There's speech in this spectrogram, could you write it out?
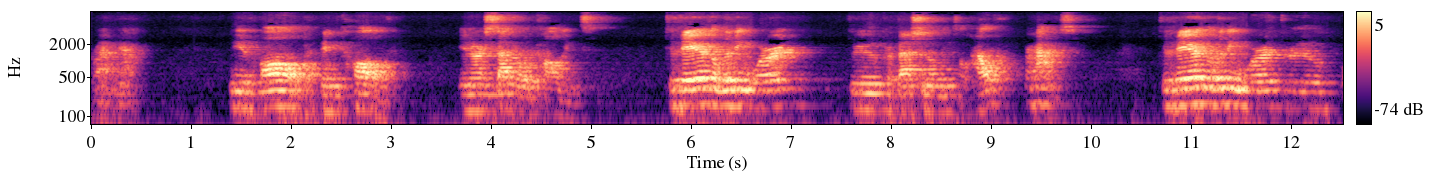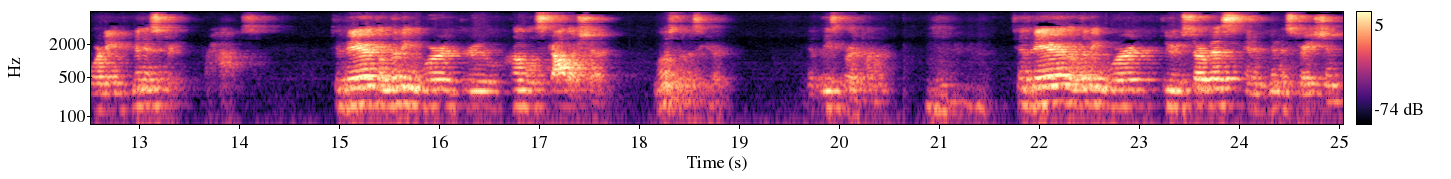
right now. We have all been called in our several callings to bear the living word through professional mental health, perhaps, to bear the living word through ordained ministry, perhaps, to bear the living word through humble scholarship, most of us here, at least for a time. To bear the living word through service and administration,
